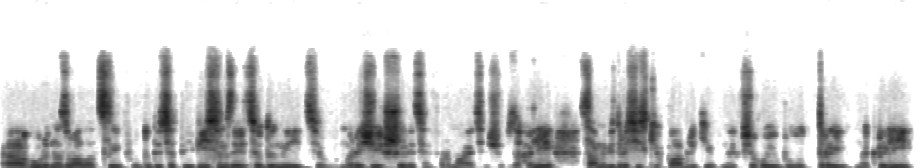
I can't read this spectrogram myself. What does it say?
А ГУР назвала цифру до 10. 8, здається, одиниць. В мережі шириться інформація, що взагалі саме від російських пабліків в них всього їх було три на крилі,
